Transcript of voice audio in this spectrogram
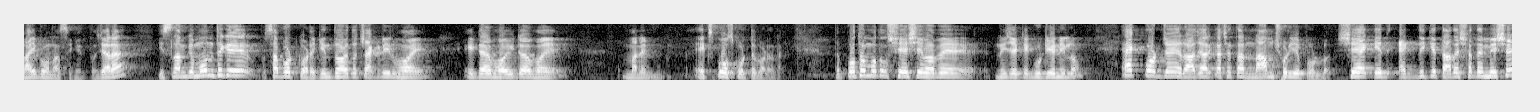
ভাই বোন আছে কিন্তু, যারা ইসলামকে মন থেকে সাপোর্ট করে, কিন্তু হয়তো চাকরির ভয়, এইটার ভয় এইটার ভয় মানে এক্সপোজ করতে পারে না। তো প্রথমত সে সেভাবে নিজেকে গুটিয়ে নিল। এক পর্যায়ে রাজার কাছে তার নাম ছড়িয়ে পড়ল। সে একদিকে তাদের সাথে মেশে,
